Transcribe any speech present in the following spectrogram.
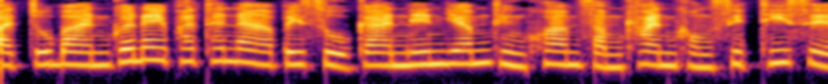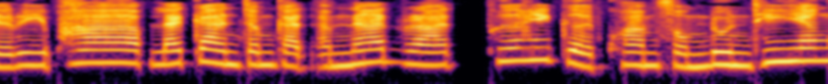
ปัจจุบันก็ได้พัฒนาไปสู่การเน้นย้ำถึงความสำคัญของสิทธิเสรีภาพ และการจำกัดอำนาจรัฐ เพื่อให้เกิดความสมดุลที่ยั่ง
